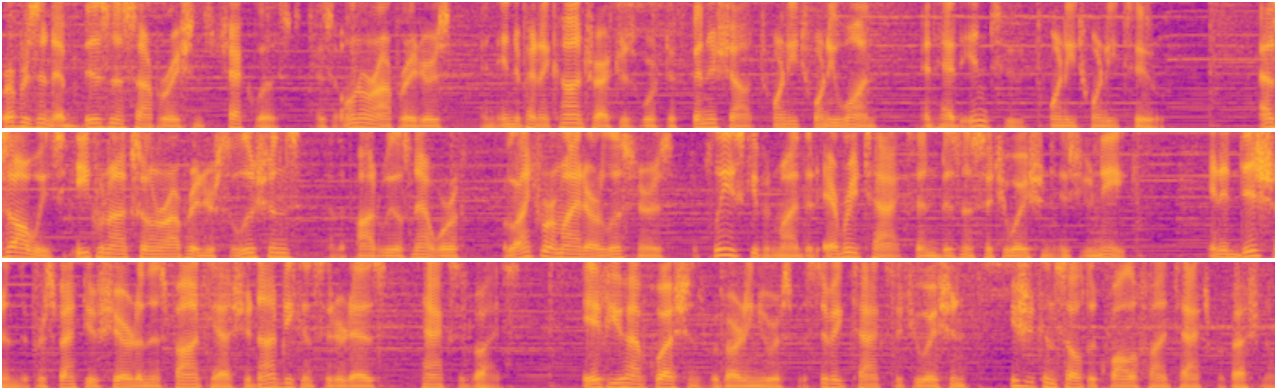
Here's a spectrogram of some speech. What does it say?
represent a business operations checklist as owner operators and independent contractors work to finish out 2021 and head into 2022. As always, Equinox Owner Operator Solutions and the Podwheels Network would like to remind our listeners to please keep in mind that every tax and business situation is unique. In addition, the perspective shared on this podcast should not be considered as tax advice. If you have questions regarding your specific tax situation, you should consult a qualified tax professional.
